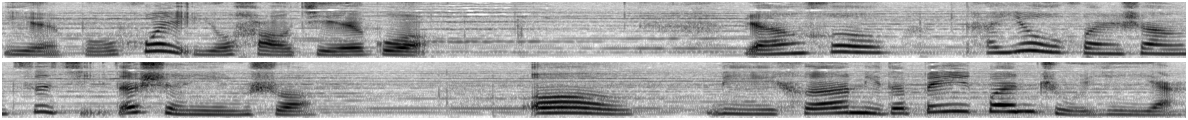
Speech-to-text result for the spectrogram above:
也不会有好结果。”然后他又换上自己的声音说：“哦，你和你的悲观主义呀，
